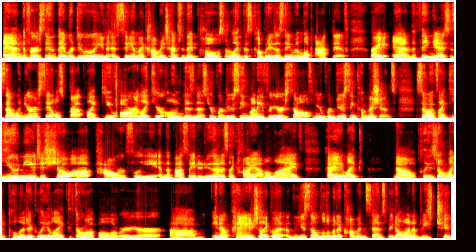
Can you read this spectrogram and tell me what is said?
And the first thing that they were doing is saying like how many times did they post? Or like this company doesn't even look active right? And the thing is is that when you're a sales rep like you are like your own business. You're producing money for yourself. You're producing commissions. So it's like you need to show up powerfully. And the best way to do that is like hi i'm alive. Hey like now, please don't like politically like throw up all over your um, you know page. Like use a little bit of common sense. We don't want to be too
